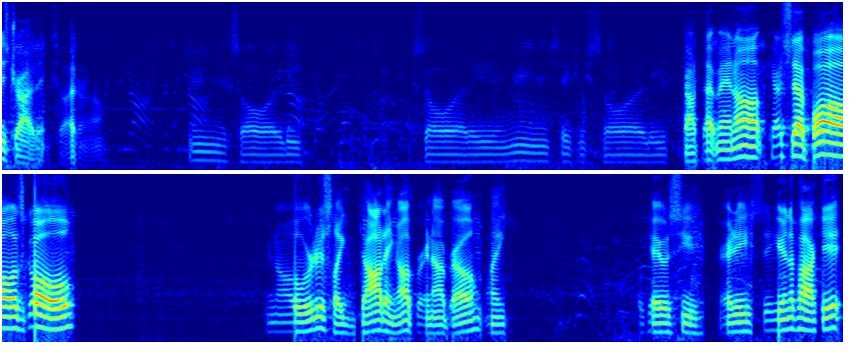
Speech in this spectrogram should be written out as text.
He is driving, so I don't know. Got that man up. Catch that ball. Let's go. You know, we're just like dotting up right now, bro. Like, okay, let's see. Ready? Sit here in the pocket.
